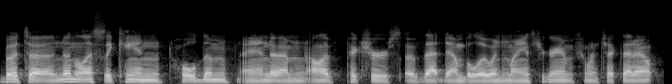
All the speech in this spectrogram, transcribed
But uh, nonetheless, they can hold them, and um, I'll have pictures of that down below in my Instagram if you want to check that out.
